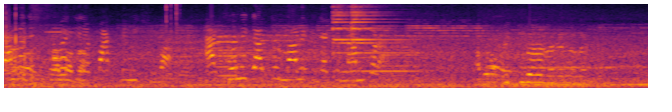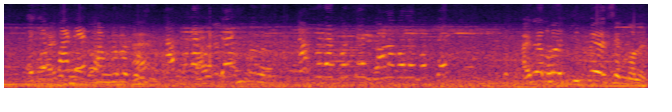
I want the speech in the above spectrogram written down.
বাংলাদেশে সবাই চেনে পাটলিমিক সুমা আর শ্রমিক আব্দুল মালিক এটা একটা নাম করা। আপনারা করছেন জনগণে করছেন ভাইরাল হয়ে কি পেয়েছেন বলেন?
